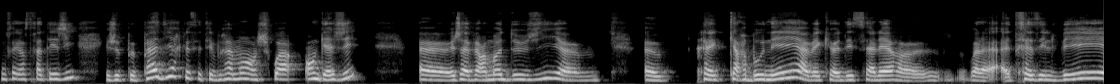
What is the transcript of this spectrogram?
conseil en stratégie, et je peux pas dire que c'était vraiment un choix engagé. Euh, j'avais un mode de vie très carboné, avec des salaires voilà très élevés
